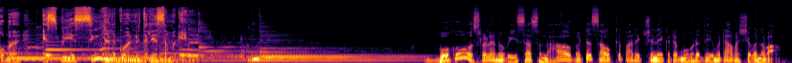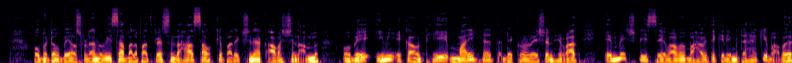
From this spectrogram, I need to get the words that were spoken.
ඔබ SBS සිංහල ගුවන් විතලිය සමඟින්. බොහෝ ඔස්ට්‍රලයනු වීසා සඳහා ඔබට සෞඛ්‍ය පරීක්ෂණයකට මුහුණදීමට අවශ්‍ය වනවා. ඔබට ඔබේ ඔස්ට්‍රලයනු වීසා බලපත්‍රය සඳහා සෞඛ්‍ය පරීක්ෂණයක් අවශ්‍ය නම් ඔබේ ඉමි එකකවන්ටහි මයිහෙල්ත් ඩෙකලරේෂන් හෙවත් MHD සේවාව භාවිත කිරීමට හැකි බව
